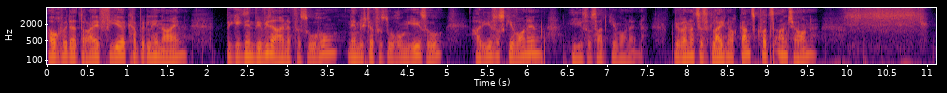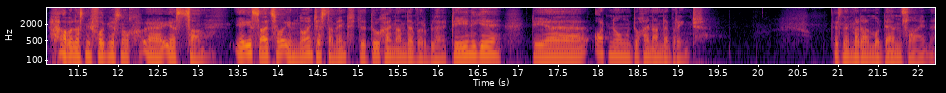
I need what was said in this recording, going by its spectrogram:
auch wieder drei, vier Kapitel hinein, begegnen wir wieder einer Versuchung, nämlich der Versuchung Jesu. Hat Jesus gewonnen? Jesus hat gewonnen. Wir werden uns das gleich noch ganz kurz anschauen. Aber lass mich Folgendes noch äh, erst sagen. Er ist also im Neuen Testament der Durcheinanderwirbler, derjenige, der Ordnung durcheinander bringt. Das nennt man dann modern sein.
